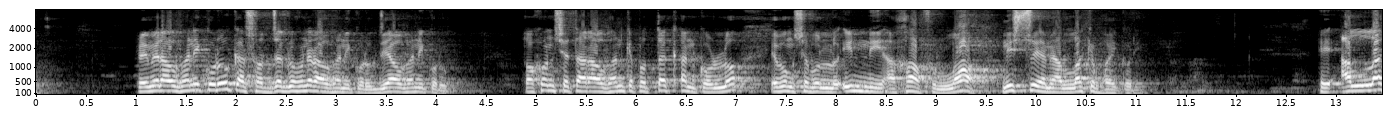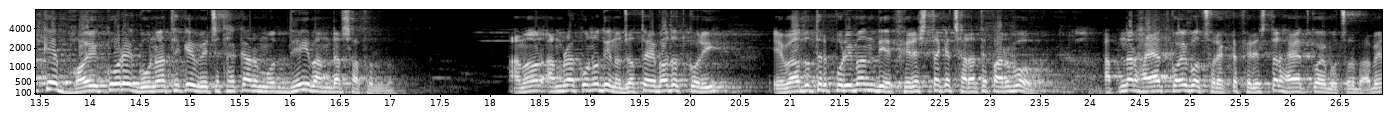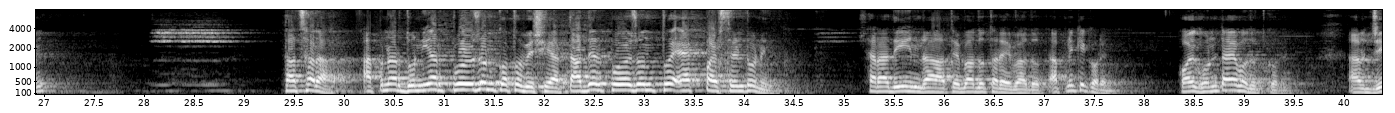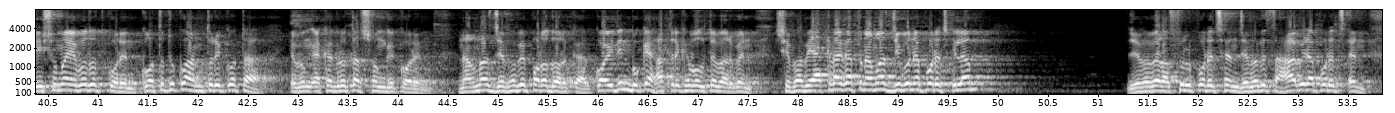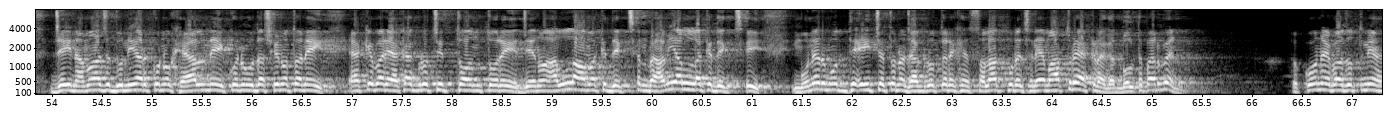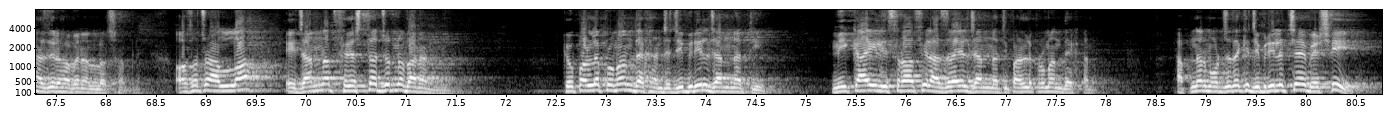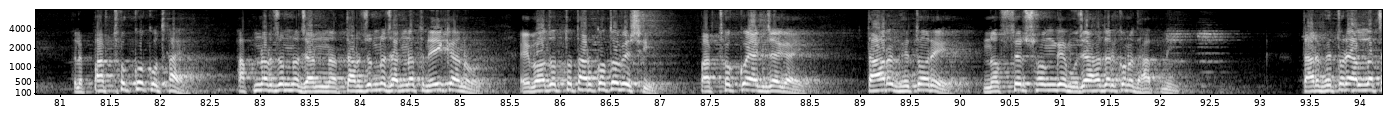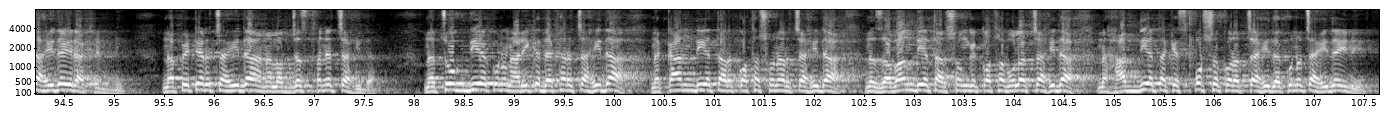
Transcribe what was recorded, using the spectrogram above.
প্রেমের আহ্বানই করুক আর শয্যা গ্রহণের আহ্বানই করুক, যে আহ্বানই করুক। তখন সে তার আহ্বানকে প্রত্যাখ্যান করল এবং সে বলল, ইন্নি আখাফুল্লাহ, নিশ্চয়ই আমি আল্লাহকে ভয় করি। এই আল্লাহকে ভয় করে গোনা থেকে বেঁচে থাকার মধ্যেই বান্দার সাফল্য। আমার, আমরা কোনোদিনও যত এবাদত করি এবাদতের পরিমাণ দিয়ে ফেরেশতাকে ছাড়াতে পারব? আপনার হায়াত কয় বছর? একটা ফেরেশতার হায়াত কয় বছর ভাবেন? তাছাড়া আপনার দুনিয়ার প্রয়োজন কত বেশি আর তাদের প্রয়োজন তো এক পার্সেন্টও নেই। সারাদিন রাত এবাদত আর এবাদত। আপনি কি করেন? কয় ঘণ্টা এবাদত করেন? আর যেই সময় এবাদত করেন, কতটুকু আন্তরিকতা এবং একাগ্রতার সঙ্গে করেন? নামাজ যেভাবে পড়া দরকার, কয়দিন বুকে হাত রেখে বলতে পারবেন, সেভাবে এক রাগাত নামাজ জীবনে পড়েছিলাম? যেভাবে রাসুল পড়েছেন, যেভাবে সাহাবিরা পড়েছেন, যেই নামাজ দুনিয়ার কোনো খেয়াল নেই, কোনো উদাসীনতা নেই, একেবারে একাগ্রচিত্ত অন্তরে যেন আল্লাহ আমাকে দেখছেন বা আমি আল্লাহকে দেখছি, মনের মধ্যে এই চেতনা জাগ্রত রেখে সলাদ পড়েছেন, এ মাত্র এক রাগাত, বলতে পারবেন? তো কোন এবাদত নিয়ে হাজির হবেন আল্লাহর সামনে? অথচ আল্লাহ এই জান্নাত ফেরেস্তার জন্য বানাননি। কেউ পারলে প্রমাণ দেখান যে জিবরিল জান্নাতি, মিকাইল, ইসরাফিল, আজরাইল জান্নাতি, পারলে প্রমাণ দেখান। আপনার মর্যাদা কি জিবরিলের চেয়ে বেশি? তাহলে পার্থক্য কোথায়? আপনার জন্য জান্নাত, তার জন্য জান্নাত নেই কেন? এবাদত তো তার কত বেশি? পার্থক্য এক জায়গায়। তার ভেতরে নফসের সঙ্গে মুজাহাদার কোনো ধাপ নেই। তার ভেতরে আল্লাহ চাহিদাই রাখেননি। না পেটের চাহিদা, না লজ্জাস্থানের চাহিদা, না চোখ দিয়ে কোনো নারীকে দেখার চাহিদা, না কান দিয়ে তার কথা শোনার চাহিদা, না জবান দিয়ে তার সঙ্গে কথা বলার চাহিদা, না হাত দিয়ে তাকে স্পর্শ করার চাহিদা, কোনো চাহিদাই নেই।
